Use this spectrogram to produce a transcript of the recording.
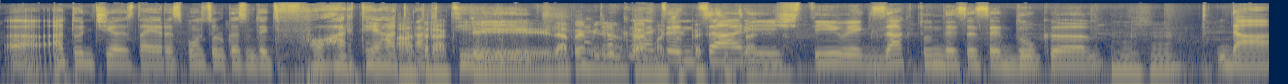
a, atunci ăsta e răspunsul că sunteți foarte atractivi. Atractiv. Dar pe mine Pentru nu prea că mă ciupesc țânțarii țânțarii. știu exact unde să se ducă. Mhm. Da,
